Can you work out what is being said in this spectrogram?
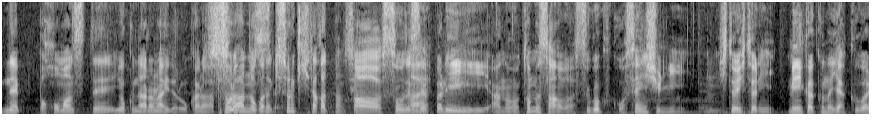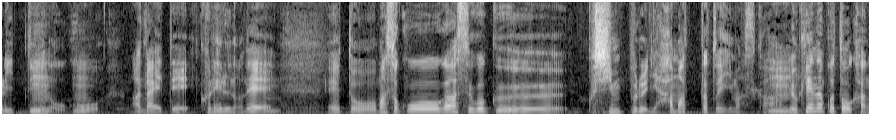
うねパフォーマンスって良くならないだろうからそれあるのかな？それ聞きたかったんですよ。ああそうです、はい。やっぱりあのトムさんはすごくこう選手に一人一人に明確な役割っていうのをこう、与えてくれるので、うん。えっとまあ、そこがすごくシンプルにはまったといいますか、うん。余計なことを考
